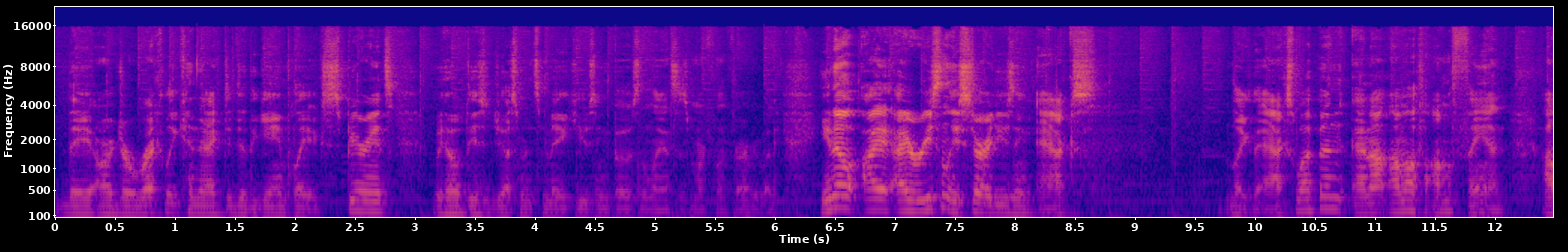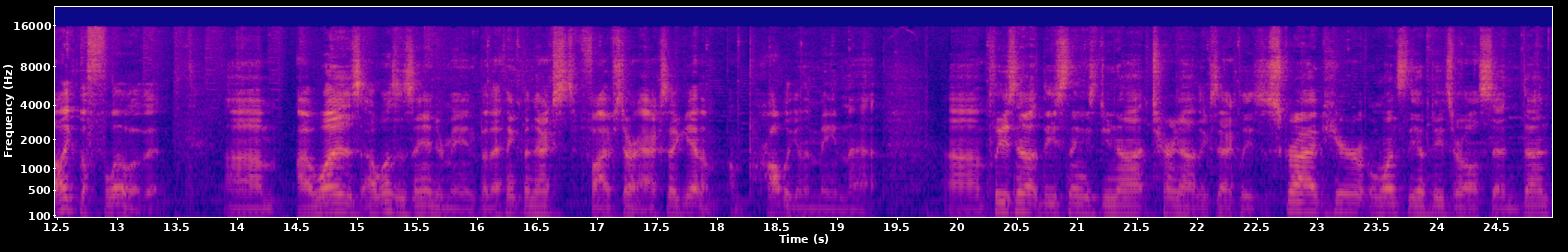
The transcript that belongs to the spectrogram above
they are directly connected to the gameplay experience. We hope these adjustments make using bows and lances more fun for everybody. You know, I, I recently started using axe like the axe weapon, and I, am a I'm a fan. I like the flow of it. Um, I was I was a Xander main, but I think the next five star axe I get, I'm, I'm probably gonna main that. Um, please note these things do not turn out exactly as described here once the updates are all said and done,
